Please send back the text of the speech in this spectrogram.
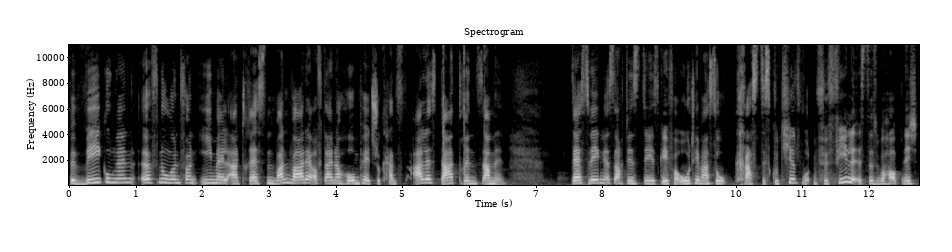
Bewegungen, Öffnungen von E-Mail-Adressen, wann war der auf deiner Homepage, du kannst alles da drin sammeln. Deswegen ist auch dieses DSGVO-Thema so krass diskutiert worden. Für viele ist es überhaupt nicht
